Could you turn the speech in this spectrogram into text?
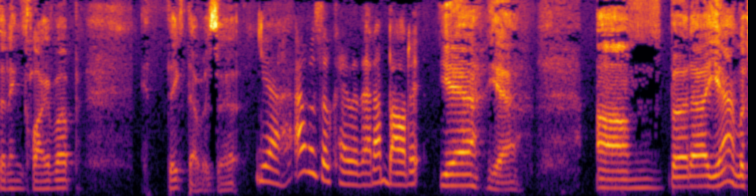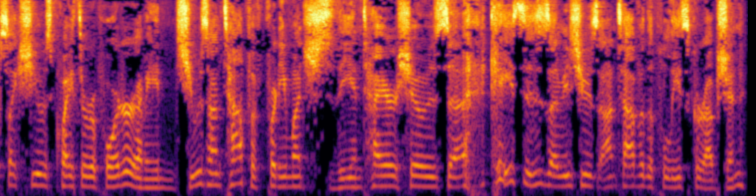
Setting Clive up. I think that was it. Yeah, I was okay with that. I bought it. Yeah, yeah. Um, but uh, yeah, it looks like she was quite the reporter. I mean, she was on top of pretty much the entire show's uh, cases. I mean, she was on top of the police corruption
